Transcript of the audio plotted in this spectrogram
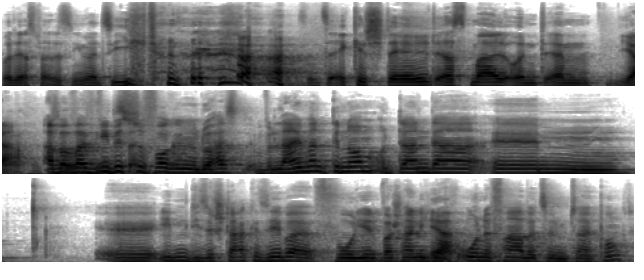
wollte erstmal, dass niemand sieht, ins Eck gestellt erstmal und ähm, ja. Aber so wie bist dann. du vorgegangen? Du hast Leinwand genommen und dann da ähm, äh, eben diese starke Silberfolie, wahrscheinlich ja. noch ohne Farbe zu dem Zeitpunkt?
